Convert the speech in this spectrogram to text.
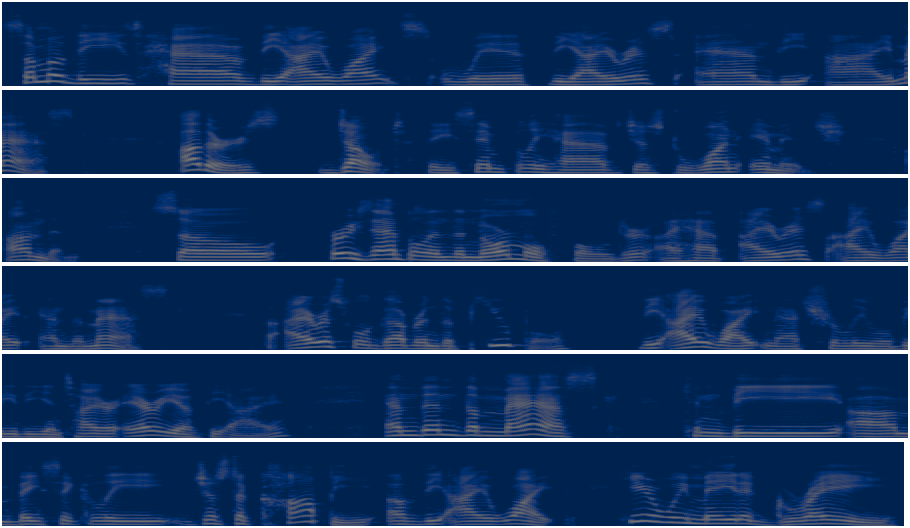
Some of these have the eye whites with the iris and the eye mask. Others don't. They simply have just one image on them. So, for example, in the normal folder, I have iris, eye white, and the mask. The iris will govern the pupil. The eye white naturally will be the entire area of the eye. And then the mask can be um, basically just a copy of the eye white. Here we made a gray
